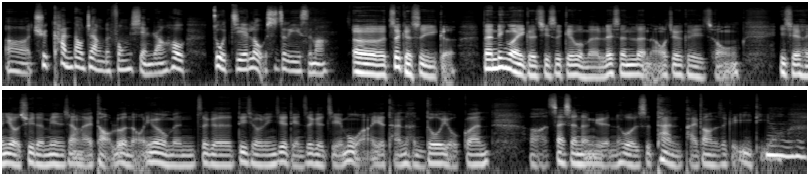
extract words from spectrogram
呃去看到这样的风险，然后做揭露，是这个意思吗？呃，这个是一个，但另外一个其实给我们 lesson learn 啊，我觉得可以从一些很有趣的面向来讨论哦。因为我们这个地球临界点这个节目啊，也谈很多有关啊、呃、再生能源或者是碳排放的这个议题哦。嗯、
